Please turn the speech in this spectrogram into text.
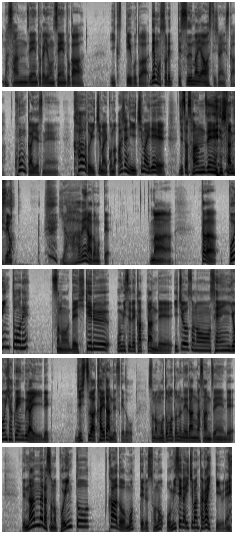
まあ、3000円とか4000円とかいくっていうことはでもそれって数枚合わせてじゃないですか。今回ですねカード1枚このアジャニ1枚で実は3000円したんですよ。やべえなと思って。まあただポイントをねそので引けるお店で買ったんで一応その1400円ぐらいで実質は買えたんですけどその元々の値段が3000円で。でなんならそのポイントカードを持ってるそのお店が一番高いっていうね。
